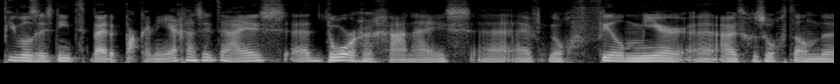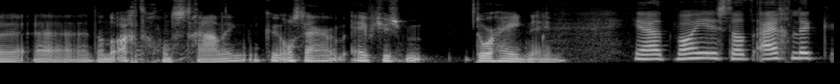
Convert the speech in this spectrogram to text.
Peebles is niet bij de pakken neer gaan zitten. Hij is uh, doorgegaan. Hij, is, uh, hij heeft nog veel meer uitgezocht dan de, dan de achtergrondstraling. Kun je ons daar eventjes doorheen nemen? Ja, het mooie is dat eigenlijk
